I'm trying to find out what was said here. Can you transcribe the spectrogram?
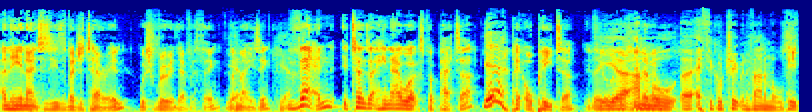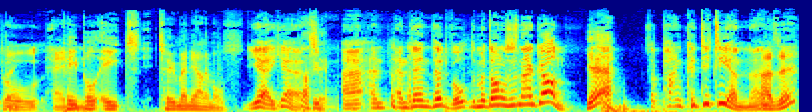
and he announces he's a vegetarian, which ruined everything. Yeah, Amazing. yeah. Then it turns out he now works for PETA. Yeah. Pe- or PETA. If The you're- uh, if you animal uh, ethical treatment of animals. People thing. And- people eat too many animals. Yeah, yeah. That's Pe- it. Uh, and and then third of all, the McDonald's is now gone. Yeah. It's a pancaditian now. Has it?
